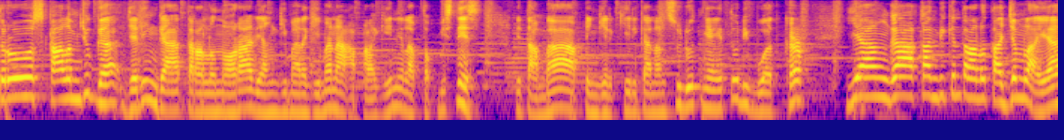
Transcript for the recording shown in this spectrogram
terus kalem juga, jadi nggak terlalu norak yang gimana-gimana, apalagi ini laptop bisnis. Ditambah pinggir kiri kanan sudutnya itu dibuat curve yang nggak akan bikin terlalu tajam lah ya.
